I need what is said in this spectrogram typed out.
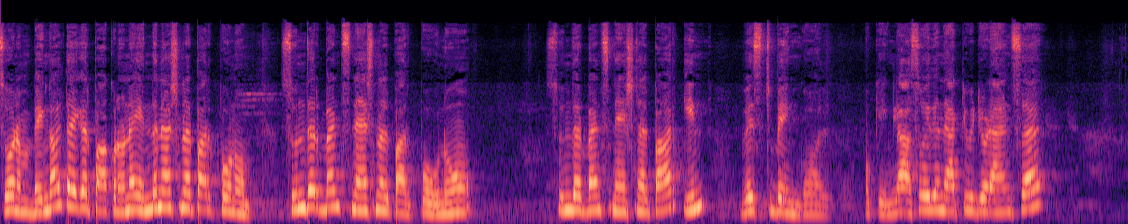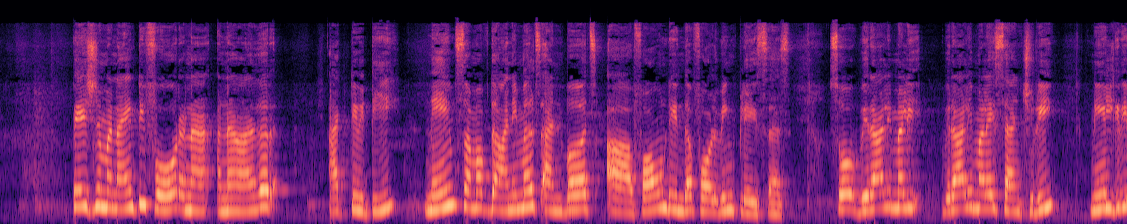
So நம்ம பெங்கால் டைகர் பார்க்கணுன்னா எந்த நேஷ்னல் பார்க் போகணும் சுந்தர்பன்ஸ் நேஷ்னல் பார்க் போகணும் Sundarbans national park in West Bengal ஓகேங்களா ஸோ இது இந்த ஆக்டிவிட்டியோட answer page number ninety four another activity name some of the animals and birds are found in the following places so viralimali Viralimalai sanctuary Nilgiri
